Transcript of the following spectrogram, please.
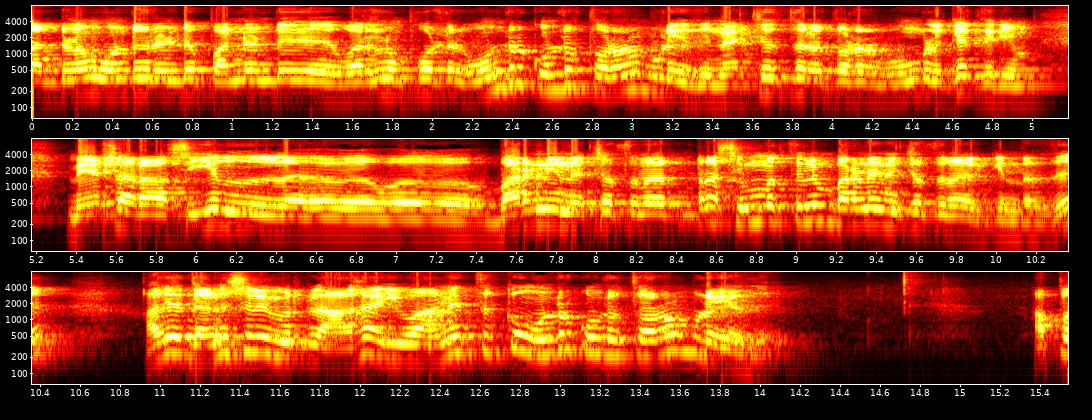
லக்னம் ஒன்று ரெண்டு பன்னெண்டு வரலும் போட்டிருக்க ஒன்றுக்கு ஒன்று தொடர்புடையது நட்சத்திர தொடர்பு உங்களுக்கே தெரியும். மேஷ ராசியில் பரணி நட்சத்திரம் இருக்கின்ற சிம்மத்திலும் பரணி நட்சத்திரம் இருக்கின்றது. அதே தனுசிலும் இருக்குது ஆக இவை அனைத்துக்கும் ஒன்றுக்கு ஒன்று தொடர்புடையது. அப்போ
